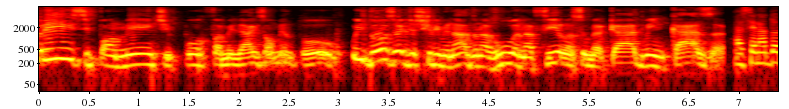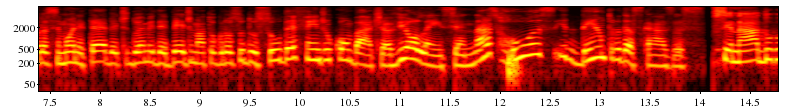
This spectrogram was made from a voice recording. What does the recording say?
principalmente por familiares, aumentou. O idoso é discriminado na rua, na fila, no supermercado, em casa. A senadora Simone Tebet, do MDB de Mato Grosso do Sul, defende o combate combate à violência nas ruas e dentro das casas. O Senado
